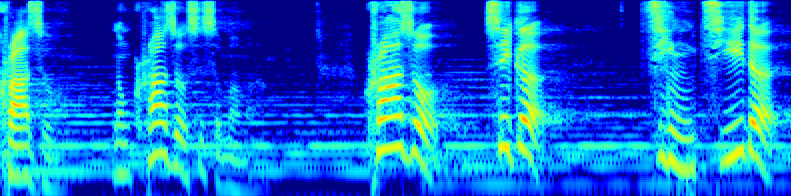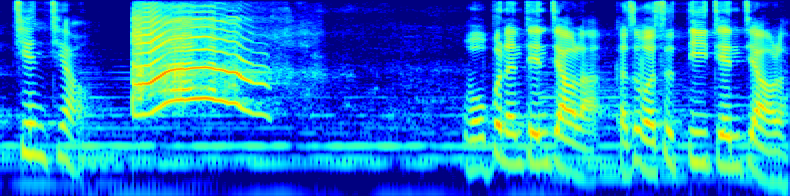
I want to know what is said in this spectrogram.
krazo，那种 krazo 是什么吗 c r a z o 是一个紧急的尖叫啊！我不能尖叫了，可是我是低尖叫了。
